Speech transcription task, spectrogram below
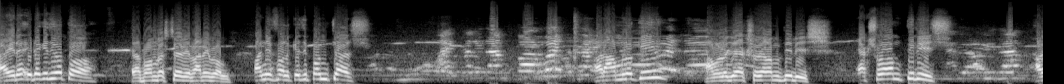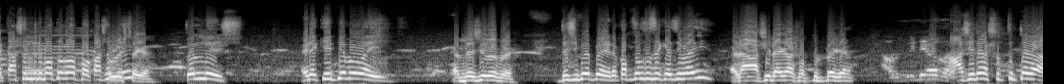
আর এটা এটা কেজি কত? এটা পঞ্চাশ টাকা পানি ফল। পানি ফল কেজি পঞ্চাশ। আর আমলকি? আমার যে একশো গ্রাম তিরিশ। একশো গ্রাম তিরিশ। আর কাসুন্দির বোতল কত? কাসুন্দি 40 টাকা। চল্লিশ। এটা কি পেঁপে ভাই? দেশি পেঁপে। দেশি পেঁপে। এটা কত চলতেছে কেজি ভাই? এটা আশি টাকা সত্তর টাকা। আশি টাকা সত্তর টাকা।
